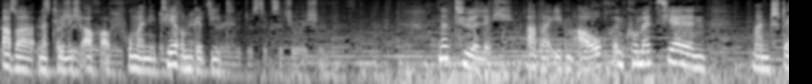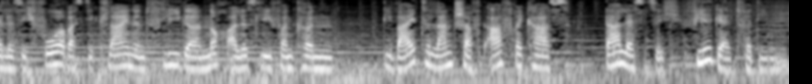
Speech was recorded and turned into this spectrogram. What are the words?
aber natürlich auch auf humanitärem Gebiet. Natürlich, aber eben auch im kommerziellen. Man stelle sich vor, was die kleinen Flieger noch alles liefern können. Die weite Landschaft Afrikas, da lässt sich viel Geld verdienen.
